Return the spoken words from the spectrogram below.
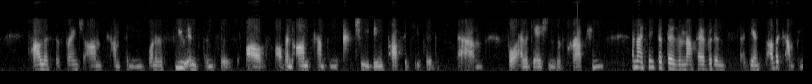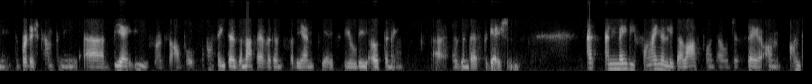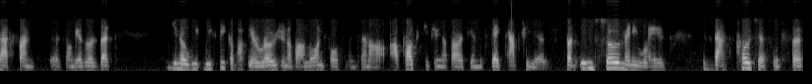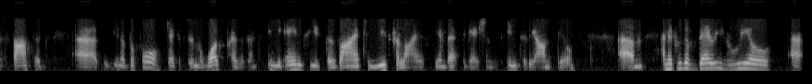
Thales, a French arms company, one of the few instances of, of an arms company actually being prosecuted um, for allegations of corruption. And I think that there's enough evidence against other companies, the British company uh, BAE, for example. I think there's enough evidence for the NPA to be reopening uh, those investigations. And, and, maybe finally, the last point I would just say on, on that front, uh, was that, you know, we, we speak about the erosion of our law enforcement and our, our prosecuting authority in the state capture years. But in so many ways, that process was first started uh, you know, before Jacob Zuma was president, in the ANC's desire to neutralize the investigations into the arms deal. Um, and it was a very real uh,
